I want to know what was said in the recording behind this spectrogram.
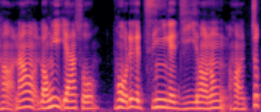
好，然后容易压缩，或那个织个织哈，弄好就。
